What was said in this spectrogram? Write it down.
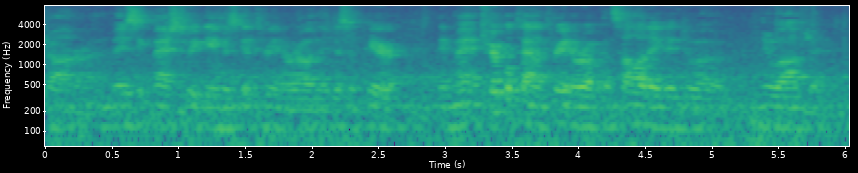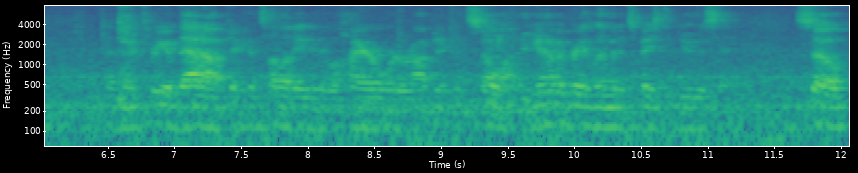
genre. Basic match three game is get three in a row and they disappear. In Triple Town, three in a row consolidate into a new object. And then three of that object consolidate into a higher order object and so on. And you have a very limited space to do this in. So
